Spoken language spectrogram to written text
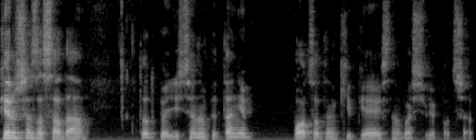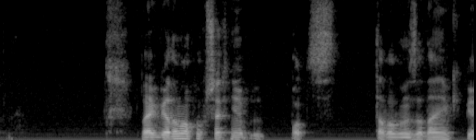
Pierwsza zasada to odpowiedzieć sobie na pytanie, po co ten KPI jest nam właściwie potrzebny. Bo jak wiadomo, powszechnie podstawowym zadaniem KPI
